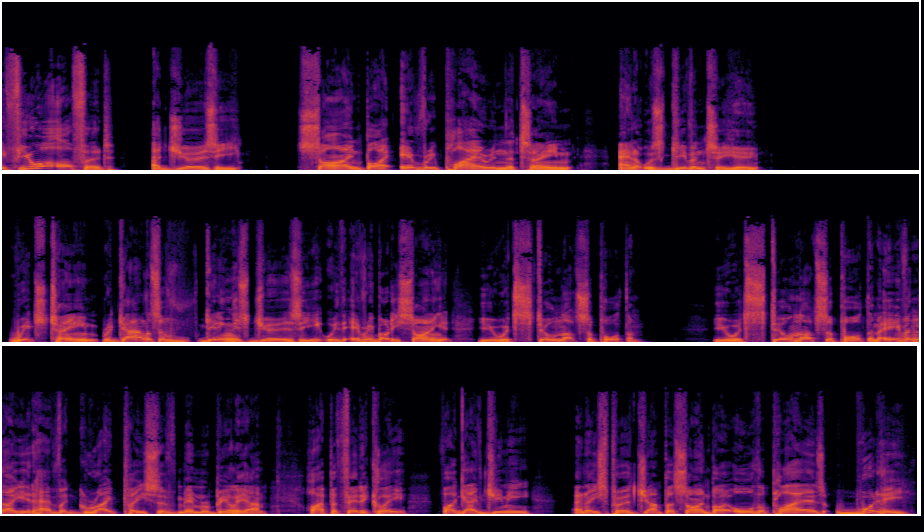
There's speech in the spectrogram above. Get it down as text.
If you were offered a jersey signed by every player in the team and it was given to you, which team, regardless of getting this jersey with everybody signing it, you would still not support them? You would still not support them, even though you'd have a great piece of memorabilia. Hypothetically, if I gave Jimmy an East Perth jumper signed by all the players, would he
